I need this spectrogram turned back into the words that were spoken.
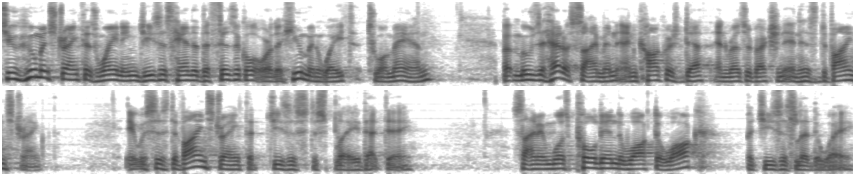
human strength is waning. Jesus handed the physical or the human weight to a man, but moves ahead of Simon and conquers death and resurrection in his divine strength. It was his divine strength that Jesus displayed that day. Simon was pulled in to walk the walk, but Jesus led the way.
